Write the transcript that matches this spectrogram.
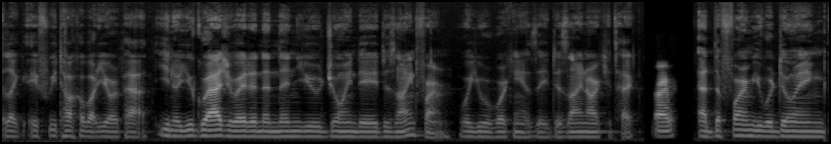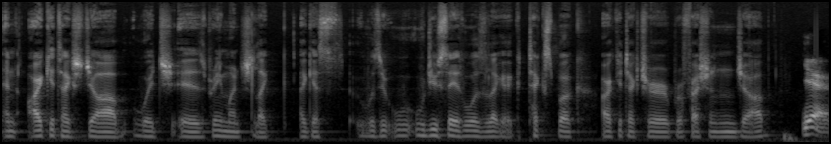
like if we talk about your path you know you graduated and then you joined a design firm where you were working as a design architect. Right. At the firm you were doing an architect's job which is pretty much like i guess was it would you say it was like a textbook architecture profession job? Yeah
